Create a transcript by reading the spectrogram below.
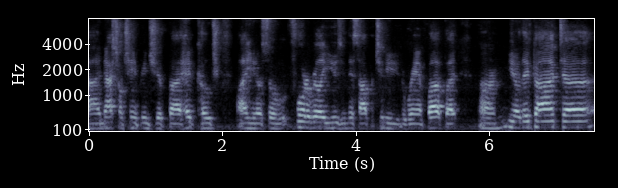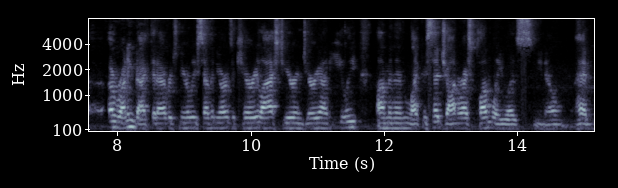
uh, national championship uh, head coach, uh, you know, so Florida really using this opportunity to ramp up. But, um, you know, they've got uh, a running back that averaged nearly seven yards a carry last year in Jerrion Ealy. Um, and then, like we said, John Rhys Plumlee was, you know, had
